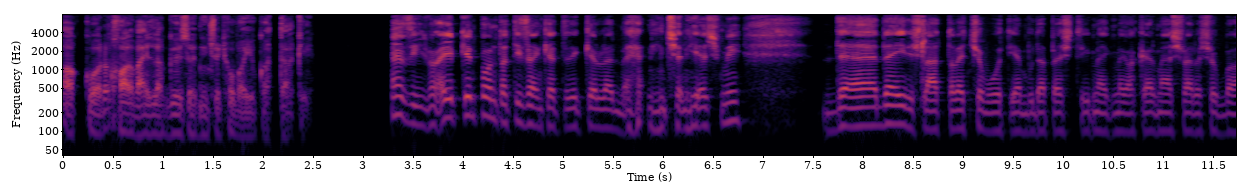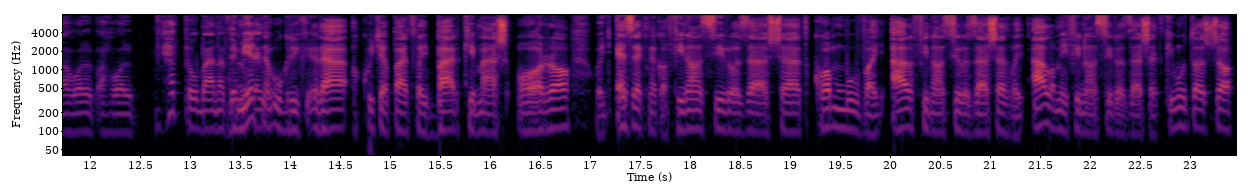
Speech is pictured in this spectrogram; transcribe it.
akkor halványlag gőzöd nincs, hogy hova lyukadtál ki. Ez így van. Egyébként pont a 12. kerületben nincsen ilyesmi. De, de én is láttam egy csomót ilyen budapesti, meg, meg akár más városokban, ahol, ahol hát próbálnak... De miért nem ugrik rá a kutyapárt, vagy bárki más arra, hogy ezeknek a finanszírozását, kamu vagy álfinanszírozását, vagy állami finanszírozását kimutassa,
